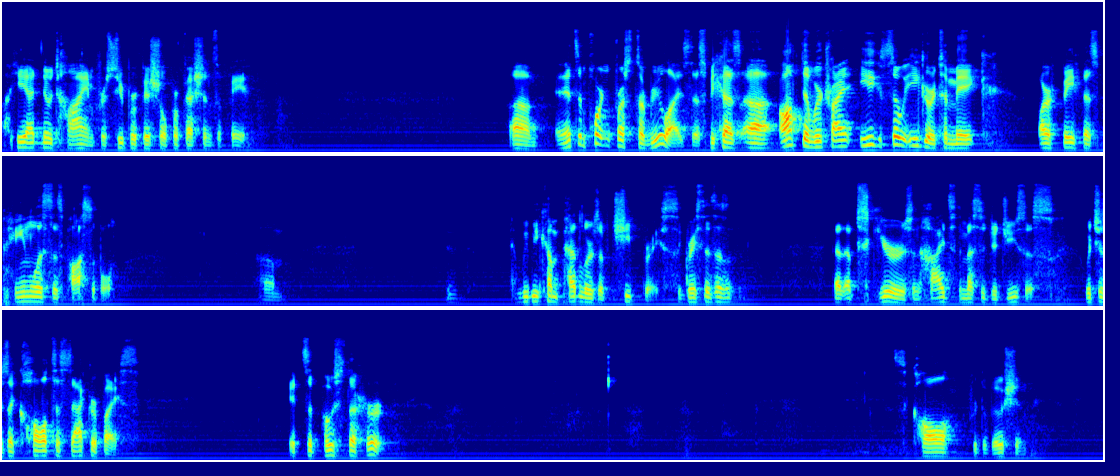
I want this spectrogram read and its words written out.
He had no time for superficial professions of faith. Um, and it's important for us to realize this because uh, often we're trying e- so eager to make our faith as painless as possible. Um, and we become peddlers of cheap grace, a grace that doesn't that obscures and hides the message of Jesus, which is a call to sacrifice. It's supposed to hurt. It's a call for devotion,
